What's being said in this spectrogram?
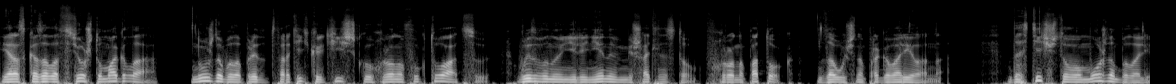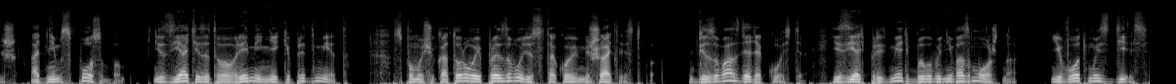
Я рассказала все, что могла. Нужно было предотвратить критическую хронофлуктуацию, вызванную нелинейным вмешательством в хронопоток, заучно проговорила она. Достичь этого можно было лишь одним способом – изъять из этого времени некий предмет, с помощью которого и производится такое вмешательство. Без вас, дядя Костя, изъять предмет было бы невозможно. И вот мы здесь.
